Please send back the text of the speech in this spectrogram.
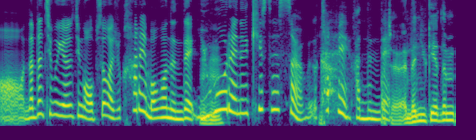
어, 남자친구 여자친구 없어가지고 카레 먹었는데 6월에는 키스했어요. 그래서 카페에 갔는데 And then you give them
